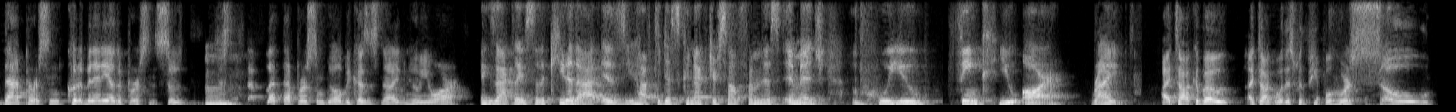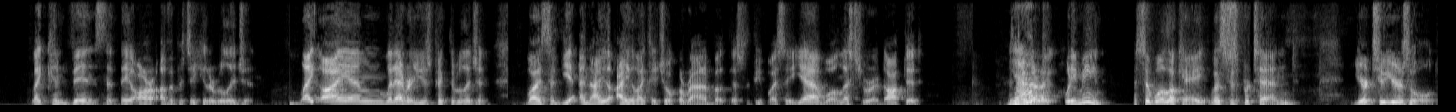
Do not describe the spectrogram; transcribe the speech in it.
That person could have been any other person. So just Mm. let that person go because it's not even who you are. Exactly. So the key to that is you have to disconnect yourself from this image of who you think you are. Right. I talk about I talk about this with people who are so like convinced that they are of a particular religion. Like I am whatever, you just pick the religion. Well, I said, yeah, and I, I like to joke around about this with people. I say, yeah, well, unless you were adopted. And they're Yeah. like, what do you mean? I said, well, okay, let's just pretend you're two years old.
